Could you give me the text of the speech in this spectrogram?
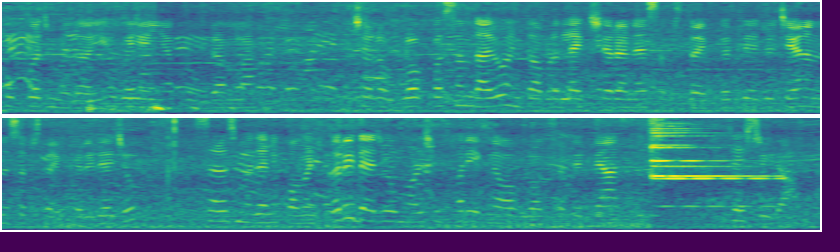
ખૂબ જ મજા આવી ભાઈ અહીંયા પ્રોગ્રામમાં. ચલો બ્લોગ પસંદ આવ્યો હોય તો આપણે લાઈક શેર અને સબસ્ક્રાઈબ કરી દેજો. ચેનલને સબસ્ક્રાઈબ કરી દેજો. સરસ મજાની કોમેન્ટ કરી દેજો. મળીશું ફરી એક નવા બ્લોગ સાથે. ત્યાં સુધી. જય શ્રી રામ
